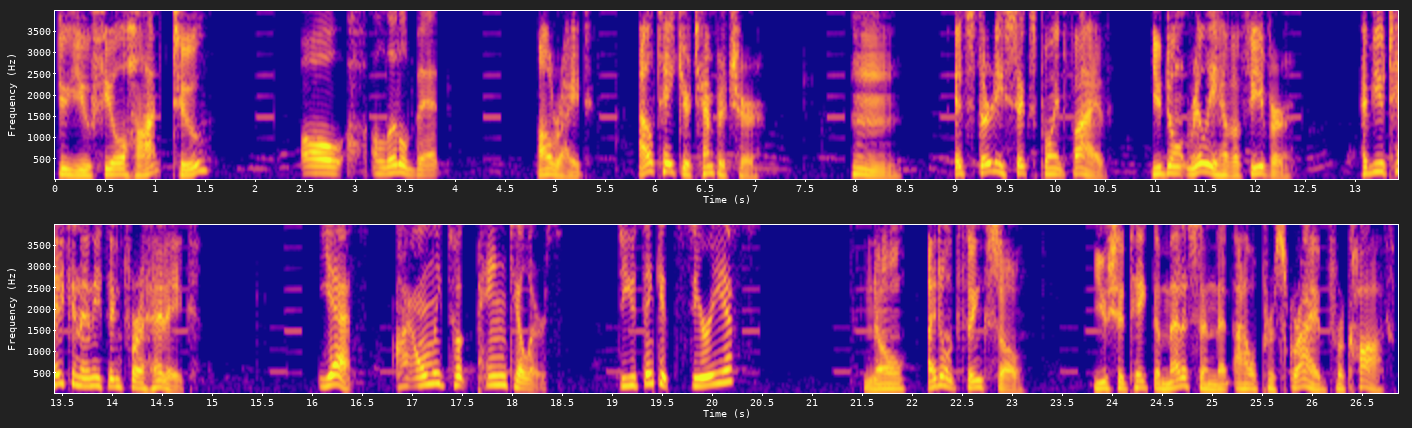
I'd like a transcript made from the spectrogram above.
Do you feel hot too? Oh, a little bit. All right. I'll take your temperature. Hmm. It's 36.5. You don't really have a fever. Have you taken anything for a headache? Yes, I only took painkillers. Do you think it's serious? No, I don't think so. You should take the medicine that I'll prescribe for cough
